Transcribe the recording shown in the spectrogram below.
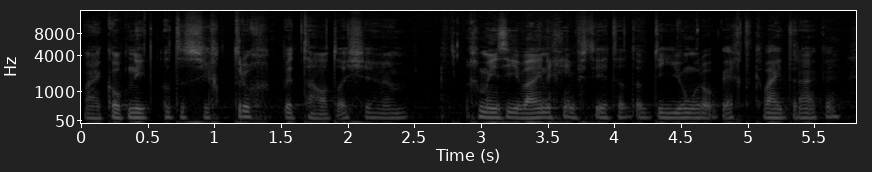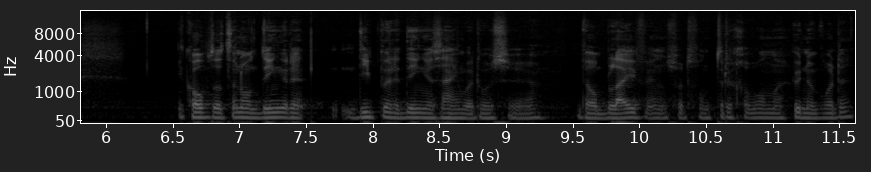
Maar ik hoop niet dat het zich terugbetaalt als je eh, gemeenten die weinig geïnvesteerd had, dat die jongeren ook echt kwijtraken. Ik hoop dat er nog diepere dingen zijn waardoor ze wel blijven en een soort van teruggewonnen kunnen worden.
